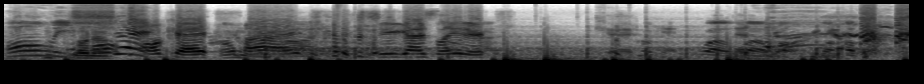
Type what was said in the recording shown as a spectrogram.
Holy Oh, no. shit! Okay. Oh Alright. See you guys later. Okay. Okay. Whoa, whoa, whoa. whoa. Okay.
